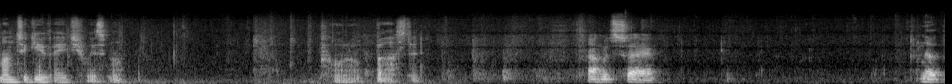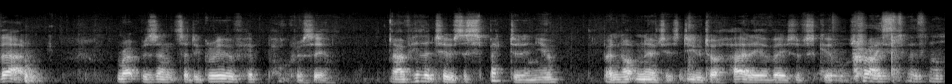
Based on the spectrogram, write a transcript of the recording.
Montague H. Withnail. Poor old bastard. I would say that that represents a degree of hypocrisy I've hitherto suspected in you, but not noticed due to highly evasive skills. Christ, Withnail.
